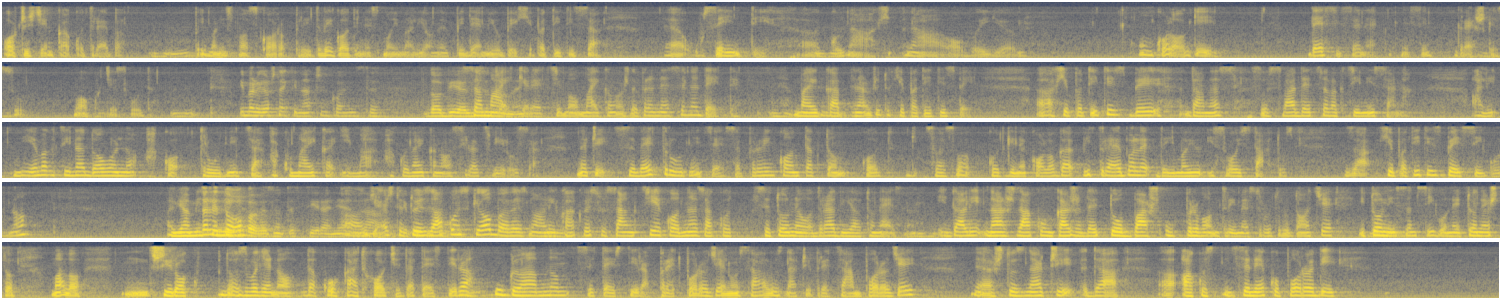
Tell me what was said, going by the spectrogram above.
očišćen kako treba. Mm -hmm. Pa imali smo skoro, pre dve godine smo imali onu epidemiju B hepatitisa uh, u Senti, mm -hmm. na, na ovoj um, onkologiji. Desi se nekad, mislim, greške su moguće svuda. Ima li još neki način kojim se dobije... Sa majke, recimo, majka može da prenese na dete. Majka, naročito hepatitis B. Hepatitis B danas su sva deca vakcinisana, ali nije vakcina dovoljno ako trudnica, ako majka ima, ako je majka nosilac virusa. Znači, sve trudnice sa prvim kontaktom kod, kod ginekologa bi trebale da imaju i svoj status. Za hepatitis B sigurno, Ja mislim, da li je to obavezno testiranje? A, jeste, to je zakonski obavezno, ali mm. kakve su sankcije kod nas ako se to ne odradi, ja to ne znam. Mm. I da li naš zakon kaže da je to baš u prvom trimestru trudnoće i to nisam sigurna i to je nešto malo širok dozvoljeno da ko kad hoće da testira. Uglavnom se testira pred porođenu salu, znači pred sam porođaj, e, što znači da ako se neko porodi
